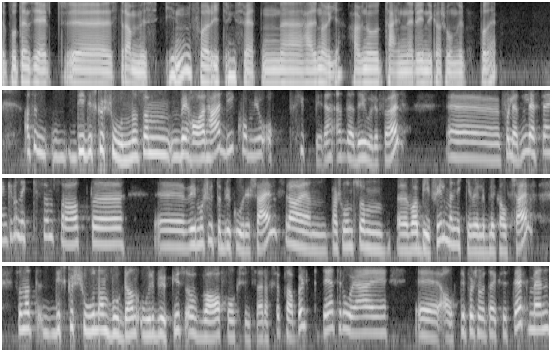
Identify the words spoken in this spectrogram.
det potensielt eh, strammes inn for ytringsfriheten eh, her i Norge? Har vi noen tegn eller indikasjoner på det? Altså, De diskusjonene som vi har her, de kommer jo opp hyppigere enn det de gjorde før. Eh, forleden leste jeg en kronikk som sa at eh, vi må slutte å bruke ordet skeiv, fra en person som eh, var bifil, men ikke ville bli kalt skeiv. Sånn at diskusjon om hvordan ord brukes og hva folk syns er akseptabelt, det tror jeg eh, alltid for så vidt har eksistert. Men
